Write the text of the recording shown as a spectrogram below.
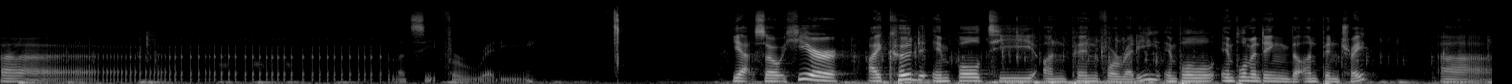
Uh, let's see for ready. Yeah, so here I could impl t unpin for ready. Impl implementing the unpin trait uh,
